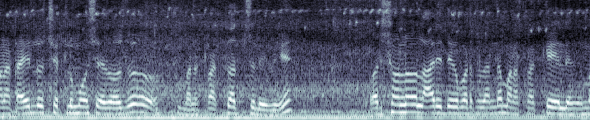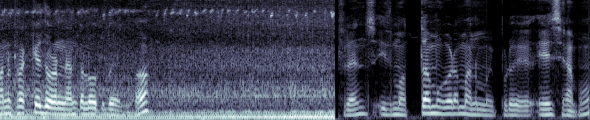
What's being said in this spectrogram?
మన టైర్లు చెట్లు మోసే రోజు మన ట్రక్ అచ్చులు ఇవి. వర్షంలో లారీ దిగబడుతుందంటే మన ట్రక్కే వెళ్ళింది. మన ట్రక్కే చూడండి ఎంత లోతు పోయిందో ఫ్రెండ్స్ ఇది మొత్తం కూడా మనం ఇప్పుడు వేసాము.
